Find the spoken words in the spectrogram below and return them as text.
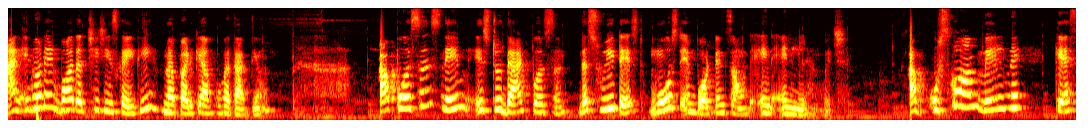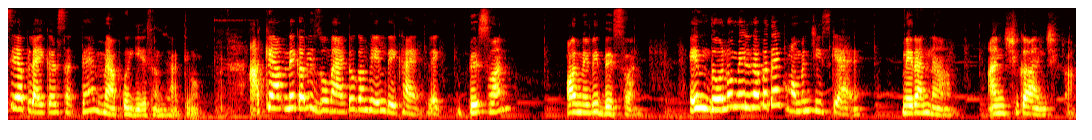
एंड इन्होंने एक बहुत अच्छी चीज़ कही थी, मैं पढ़ के आपको बताती हूँ। A person name is to that person the sweetest most important sound in any language अब उसको हम मेल में कैसे अप्लाई कर सकते हैं? मैं आपको ये समझाती हूँ। क्या आपने कभी जोमैटो का मेल देखा है? लाइक दिस वन और मे बी दिस वन इन दोनों मेल में पता है कॉमन चीज़ क्या है? मेरा नाम अंशिका अंशिका।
